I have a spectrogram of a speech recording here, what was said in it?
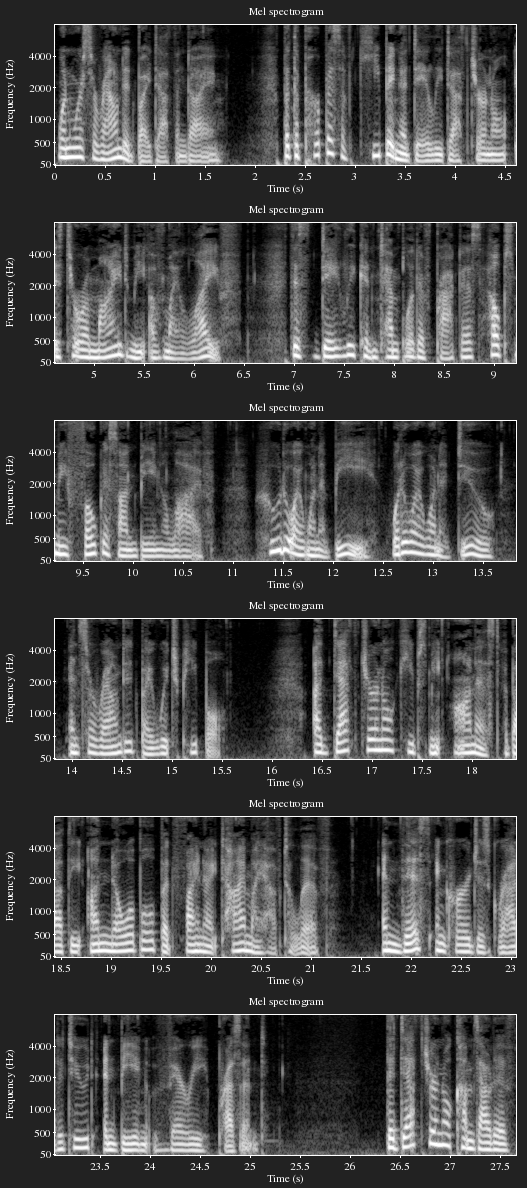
when we're surrounded by death and dying. But the purpose of keeping a daily death journal is to remind me of my life. This daily contemplative practice helps me focus on being alive. Who do I want to be? What do I want to do? And surrounded by which people? A death journal keeps me honest about the unknowable but finite time I have to live. And this encourages gratitude and being very present. The death journal comes out of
